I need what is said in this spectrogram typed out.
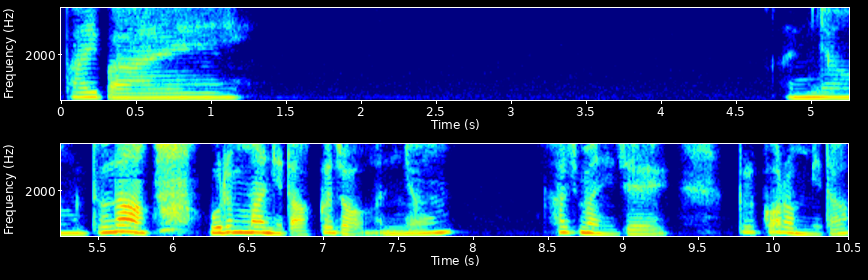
바이바이. 안녕. 누나, 오랜만이다. 그죠? 안녕. 하지만 이제 끌 거랍니다.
